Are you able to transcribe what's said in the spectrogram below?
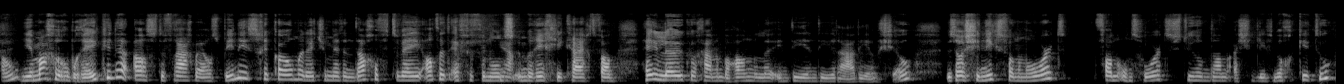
Oh. Je mag erop rekenen als de vraag bij ons binnen is gekomen, dat je met een dag of twee altijd even van ons Ja. een berichtje krijgt van heel leuk, we gaan hem behandelen in die en die radioshow. Dus als je niks van hem hoort, van ons hoort, stuur hem dan alsjeblieft nog een keer toe.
